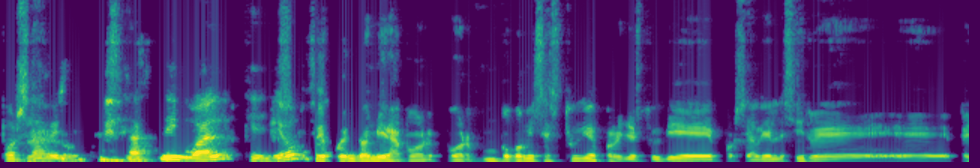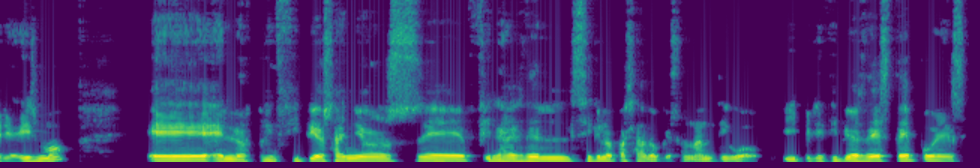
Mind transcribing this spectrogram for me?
por saber si comenzaste igual que yo. Te cuento, mira, por, por, un poco mis estudios, porque yo estudié, por si a alguien le sirve, periodismo, eh, en los principios años eh, finales del siglo pasado, que son antiguos, y principios de este, pues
